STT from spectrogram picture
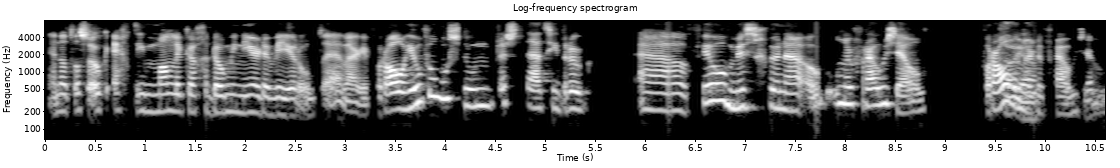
En dat was ook echt die mannelijke gedomineerde wereld, hè, waar je vooral heel veel moest doen, prestatiedruk, uh, veel misgunnen, ook onder vrouwen zelf. Vooral oh, onder de vrouwen zelf.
